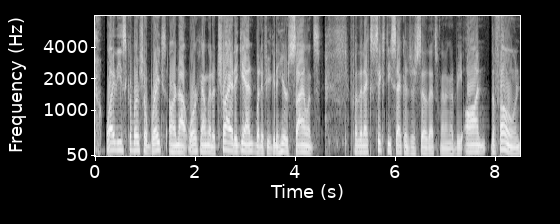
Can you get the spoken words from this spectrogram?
why these commercial breaks are not working. I'm going to try it again, but if you're going to hear silence for the next 60 seconds or so, that's when I'm going to be on the phone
